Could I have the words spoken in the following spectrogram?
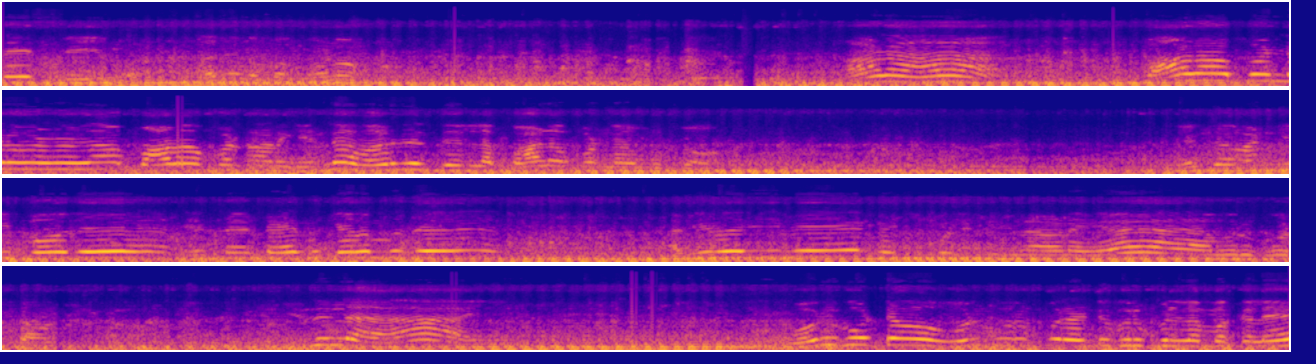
நல்லதே செய்வோம். அது நம்ம குணம். ஆனா ஃபாலோ பண்றவனெல்லாம் ஃபாலோ பண்றானுங்க. என்ன வருதுன்னு தெரியல ஃபாலோ பண்ணா மட்டும். எந்த வண்டி போகுது? எந்த டைம் கிளம்புது? அது வரையுமே கட்சி பண்ணிட்டு இருக்கிறானுங்க ஒரு கூட்டம். இதுல ஒரு கூட்டம் ஒரு குரூப் ரெண்டு குரூப் இல்லை மக்களே.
